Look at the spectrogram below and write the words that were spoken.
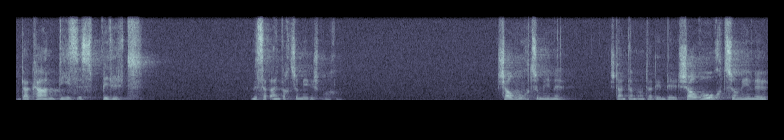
Und da kam dieses Bild und es hat einfach zu mir gesprochen. Schau hoch zum Himmel, stand dann unter dem Bild. Schau hoch zum Himmel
